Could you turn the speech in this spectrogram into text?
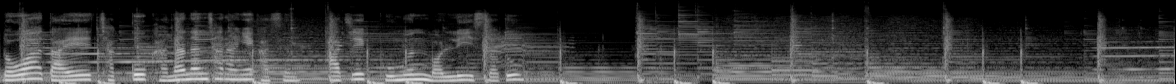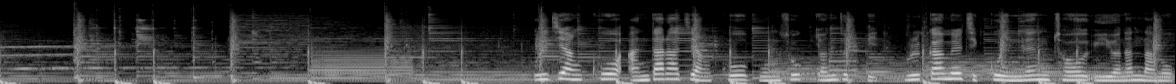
너와 나의 작고 가난한 사랑의 가슴 아직 봄은 멀리 있어도 울지 않고 안달하지 않고 몸속 연두빛 물감을 짓고 있는 저 유연한 나무.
